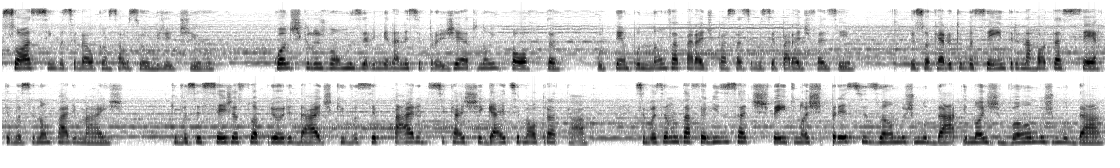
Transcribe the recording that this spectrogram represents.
Só assim você vai alcançar o seu objetivo. Quantos quilos vamos eliminar nesse projeto não importa. O tempo não vai parar de passar se você parar de fazer. Eu só quero que você entre na rota certa e você não pare mais. Que você seja a sua prioridade, que você pare de se castigar e se maltratar. Se você não está feliz e satisfeito, nós precisamos mudar e nós vamos mudar.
